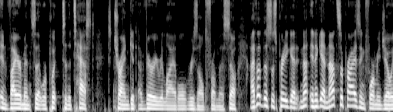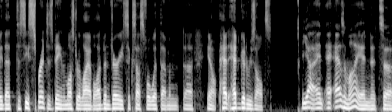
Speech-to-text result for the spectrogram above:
environments that were put to the test to try and get a very reliable result from this. So I thought this was pretty good. And again, not surprising for me, Joey, that to see Sprint as being the most reliable. I've been very successful with them, and uh, you know, had had good results. Yeah, and as am I, and it's uh,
